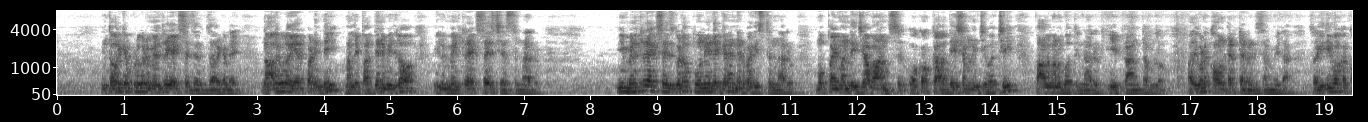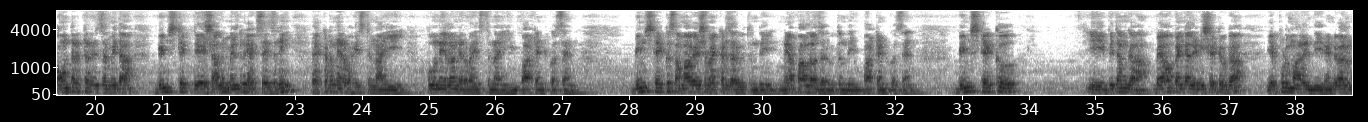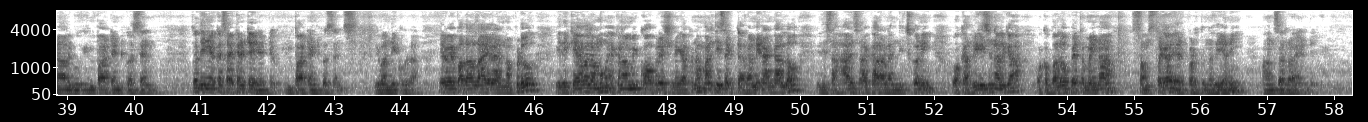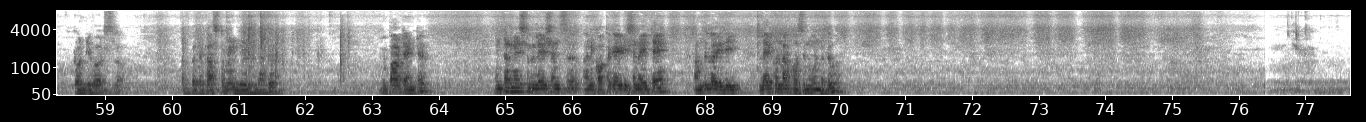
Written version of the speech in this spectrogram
ఇంతవరకు ఎప్పుడు కూడా మిలిటరీ ఎక్సర్సైజ్ జరగలే. నాలుగులో ఏర్పడింది మళ్ళీ పద్దెనిమిదిలో వీళ్ళు మిలిటరీ ఎక్సర్సైజ్ చేస్తున్నారు. ఈ మిలిటరీ ఎక్సైజ్ కూడా పూణే దగ్గర నిర్వహిస్తున్నారు. ముప్పై మంది జవాన్స్ ఒక్కొక్క దేశం నుంచి వచ్చి పాల్గొనబోతున్నారు ఈ ప్రాంతంలో. అది కూడా కౌంటర్ టెర్రరిజం మీద. సో ఇది ఒక కౌంటర్ టెర్రరిజం మీద బిమ్స్టెక్ దేశాలు మిలిటరీ ఎక్సర్సైజ్ని ఎక్కడ నిర్వహిస్తున్నాయి? పూణేలో నిర్వహిస్తున్నాయి. Important question. బిమ్స్టెక్ సమావేశం ఎక్కడ జరుగుతుంది? నేపాల్లో జరుగుతుంది. Important question. బిమ్స్టెక్ ఈ విధంగా బే ఆఫ్ బెంగాల్ ఇనిషియేటివ్గా ఎప్పుడు మారింది రెండు వేల నాలుగు ఇంపార్టెంట్ క్వశ్చన్ సో దీని యొక్క సెక్రటేరియట్ ఇంపార్టెంట్ క్వశ్చన్స్ ఇవన్నీ కూడా. ఇరవై పదాలు రాయాలన్నప్పుడు ఇది కేవలము ఎకనామిక్ కోఆపరేషన్ కాకుండా మల్టీ సెక్టర్ అన్ని రంగాల్లో ఇది సహాయ సహకారాలు అందించుకొని ఒక రీజనల్గా ఒక బలోపేతమైన సంస్థగా ఏర్పడుతున్నది అని ఆన్సర్ రాయండి. ట్వంటీ వర్డ్స్లో అది పెద్ద కష్టమైంది ఏమి కాదు. ఇంపార్టెంట్ ఇంటర్నేషనల్ రిలేషన్స్ అని కొత్తగా ఎడిషన్ అయితే అందులో ఇది లేకుండా క్వశ్చన్ ఉండదు.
